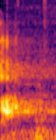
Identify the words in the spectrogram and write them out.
you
